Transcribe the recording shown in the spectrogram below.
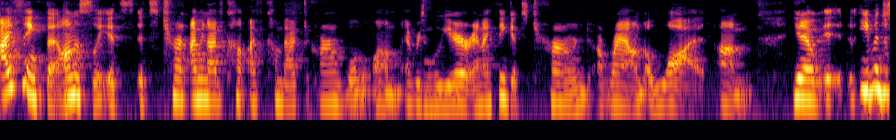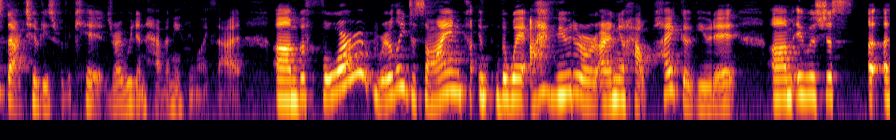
I, think that honestly, it's it's turned. I mean, I've come I've come back to Carnival um, every single year, and I think it's turned around a lot. Um, you know, it, even just the activities for the kids, right? We didn't have anything like that um, before. Really, design the way I viewed it, or I knew how Pika viewed it. Um, it was just a, a,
